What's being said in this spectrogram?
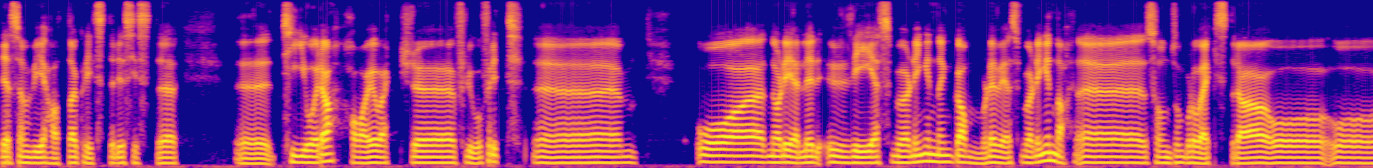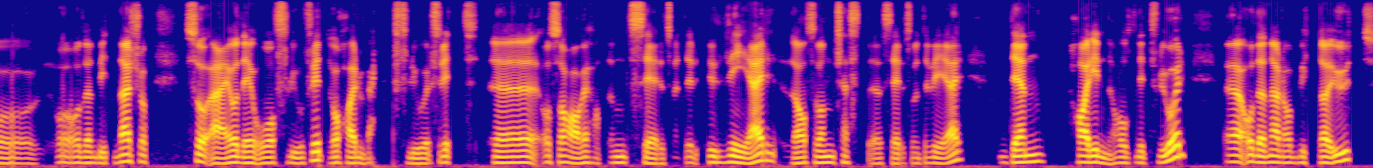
det som vi har hatt av klister de siste uh, ti åra, har jo vært uh, fluorfritt. Eh, og når det gjelder V-smørningen, den gamle V-smørningen, da, eh, sånn som Blå Ekstra og, og, og den biten der, så, så er jo det òg fluorfritt, og har vært fluorfritt. Eh, og så har vi hatt en serie som heter VR, altså en festeserie som heter VR. Den har inneholdt litt fluor, eh, og den er nå bytta ut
